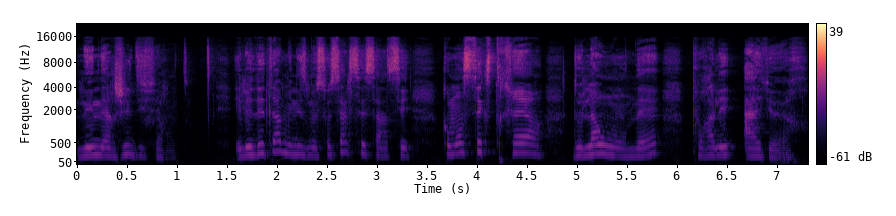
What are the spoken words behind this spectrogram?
énergie différente. Et le déterminisme social, c'est ça, c'est comment s'extraire de là où on est pour aller ailleurs.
